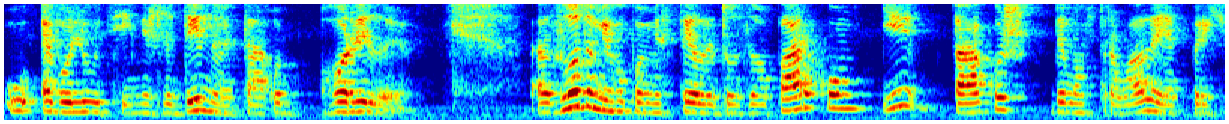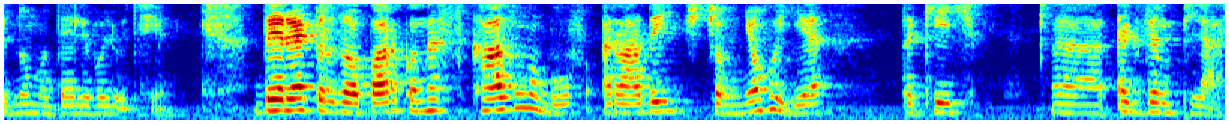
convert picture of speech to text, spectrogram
у еволюції між людиною та горилою. Е, Згодом його помістили до зоопарку і також демонстрували як перехідну модель еволюції. Директор зоопарку несказано був радий, що в нього є такий е, екземпляр.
